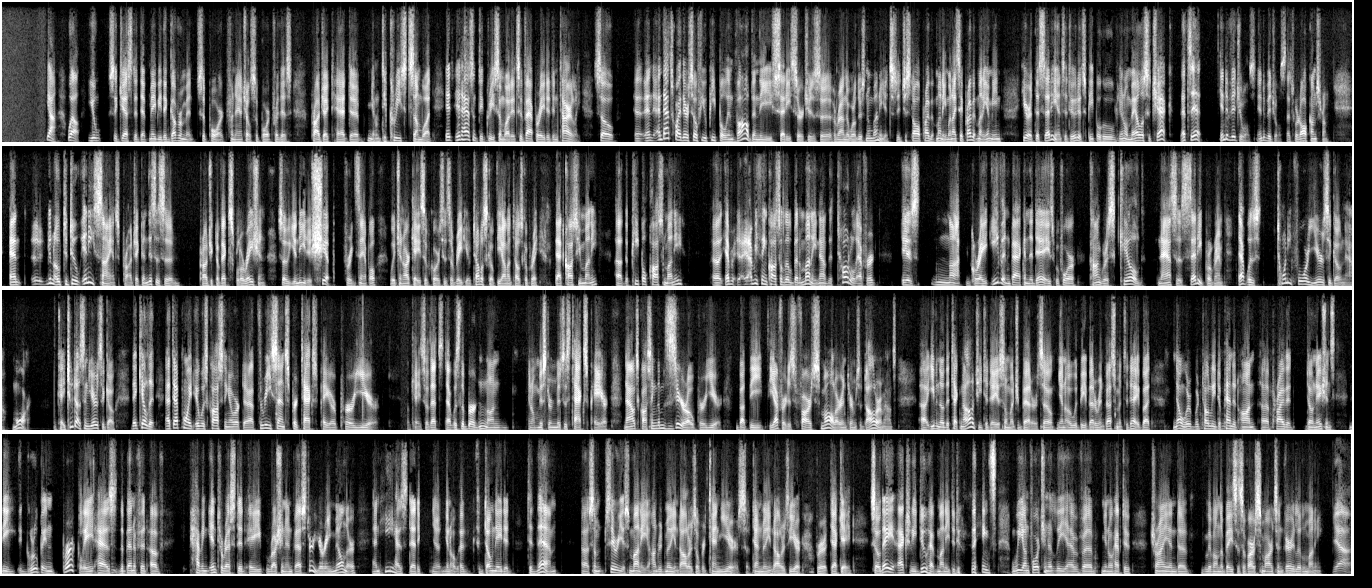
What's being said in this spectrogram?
Yeah, well, you suggested that maybe the government support, financial support for this project had uh, you know decreased somewhat. It it hasn't decreased somewhat. It's evaporated entirely. So and and that's why there's so few people involved in the SETI searches uh, around the world. There's no money. It's, it's just all private money. When I say private money, I mean here at the SETI Institute, it's people who you know mail us a check. That's it. Individuals, individuals. That's where it all comes from. And uh, you know, to do any science project, and this is a project of exploration, so you need a ship, for example, which in our case, of course, is a radio telescope, the Allen Telescope Array. That costs you money. Uh, the people cost money. Uh, every, everything costs a little bit of money. Now, the total effort is not great. Even back in the days before Congress killed NASA's SETI program, that was 24 years ago now, more. Okay, two dozen years ago, they killed it. At that point, it was costing, I worked out, three cents per taxpayer per year. Okay, so that's that was the burden on you know Mr. and Mrs. Taxpayer. Now it's costing them zero per year, but the the effort is far smaller in terms of dollar amounts. Uh, even though the technology today is so much better, so you know it would be a better investment today. But no, we're we're totally dependent on uh, private donations. The group in Berkeley has the benefit of having interested a Russian investor, Yuri Milner, and he has dedic- you know, donated to them uh, some serious money, $100 million over 10 years, so $10 million a year for a decade. So they actually do have money to do things. We unfortunately have, uh, you know, have to try and uh, live on the basis of our smarts and very little money. Yeah.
